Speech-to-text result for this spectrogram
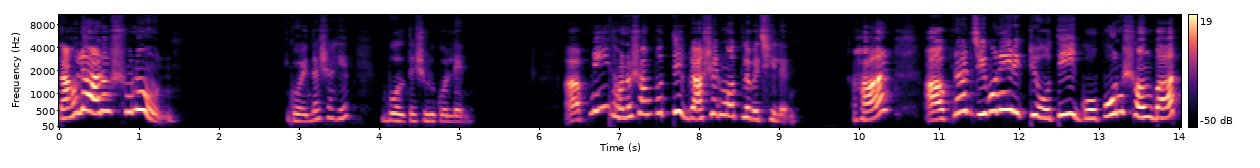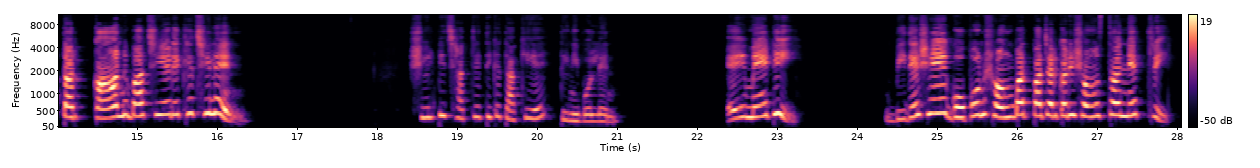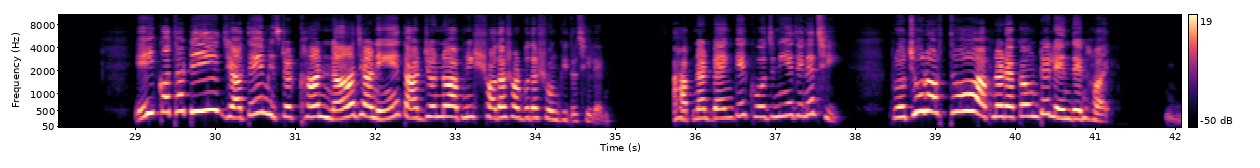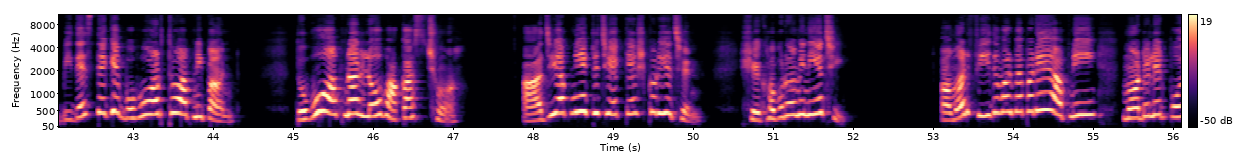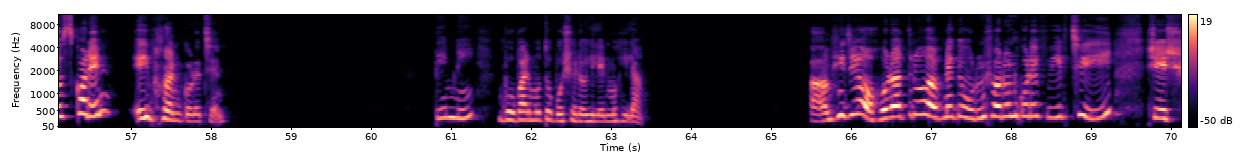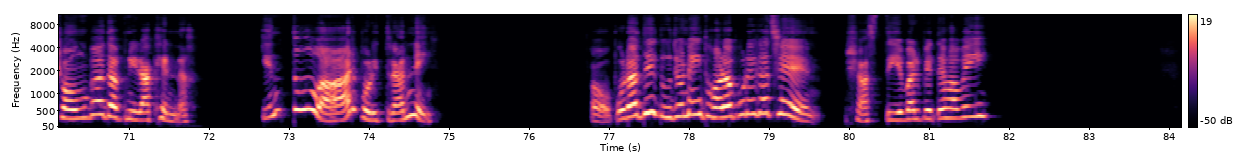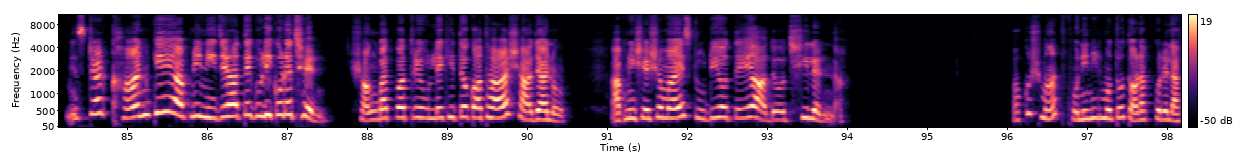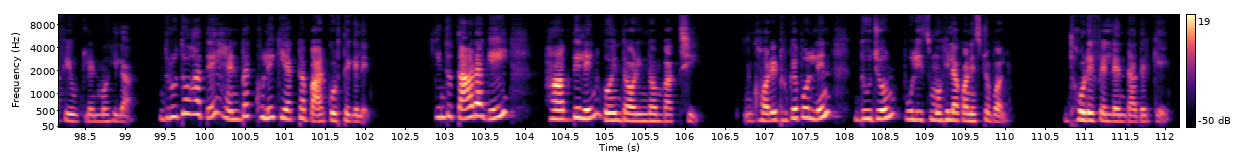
তাহলে আরও শুনুন। গোয়েন্দা সাহেব বলতে শুরু করলেন, আপনি ধনসম্পত্তি গ্রাসের মতলবে ছিলেন। আর আপনার জীবনের একটি অতি গোপন সংবাদ তার কান বাঁচিয়ে রেখেছিলেন। শিল্পী ছাত্রীর দিকে তাকিয়ে তিনি বললেন, এই মেয়েটি বিদেশে গোপন সংবাদ পাচারকারী সংস্থার নেত্রী। এই কথাটি যাতে মিস্টার খান না জানে, তার জন্য আপনি সদা সর্বদা শঙ্কিত ছিলেন। আপনার ব্যাংকে খোঁজ নিয়ে জেনেছি। প্রচুর অর্থ আপনার অ্যাকাউন্টে লেনদেন হয়। বিদেশ থেকে বহু অর্থ আপনি পান। তবু আপনার লোভ আকাশ ছোঁয়া। আজই আপনি একটি চেক ক্যাশ করিয়েছেন। সে খবরও আমি নিয়েছি। আমার ফি দেওয়ার ব্যাপারে আপনি মডেলের পোস্ট করেন, এই ভান করেছেন। তেমনি বোবার মতো বসে রহিলেন মহিলা। আমি যে অহরাত্র আপনাকে অনুসরণ করে ফিরছি, সে সংবাদ আপনি রাখেন না। কিন্তু আর পরিত্রাণ নেই। অপরাধী দুজনেই ধরা পড়ে গেছেন। শাস্তি এবার পেতে হবেই। মিস্টার খানকে আপনি নিজে হাতে গুলি করেছেন। সংবাদপত্রে উল্লেখিত কথা সাজানো। আপনি সে সময় স্টুডিওতে আদৌ ছিলেন না। অকস্মাৎ ফণিনীর মতো তড়াক করে লাফিয়ে উঠলেন মহিলা। দ্রুত হাতে হ্যান্ডব্যাগ খুলে কি একটা পার করতে গেলেন। কিন্তু তার আগেই হাঁক দিলেন গোয়েন্দা অরিন্দম বাগচি। ঘরে ঢুকে পড়লেন দুজন পুলিশ মহিলা কনস্টেবল। ধরে ফেললেন তাদেরকে।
